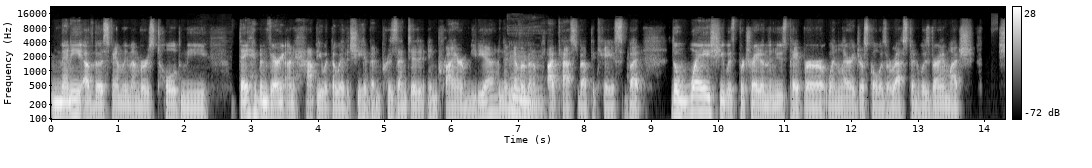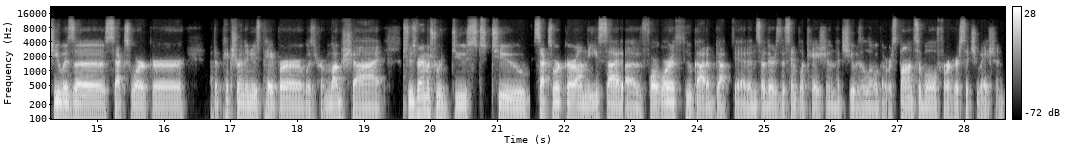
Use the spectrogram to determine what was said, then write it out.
Many of those family members told me they had been very unhappy with the way that she had been presented in prior media. And there'd mm. never been a hmm. podcast about the case. But the way she was portrayed in the newspaper when Larry Driskill was arrested was very much she was a sex worker. The picture in the newspaper was her mugshot. She was very much reduced to sex worker on the east side of Fort Worth who got abducted. And so there's this implication that she was a little bit responsible for her situation.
